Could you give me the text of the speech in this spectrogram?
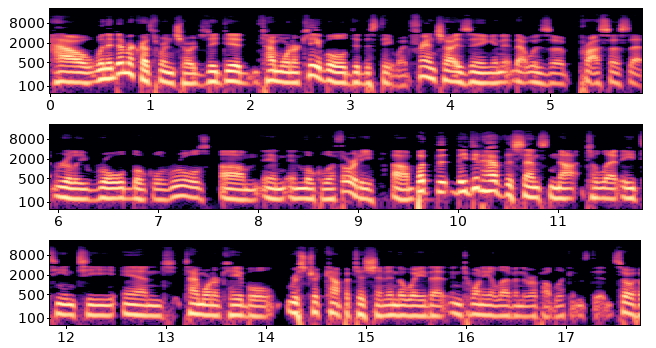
how when the Democrats were in charge, they did Time Warner Cable did the statewide franchising, and that was a process that really rolled local rules um, and and local authority. Uh, but the, they did have the sense not to let let AT&T and Time Warner Cable restrict competition in the way that in 2011 the Republicans did. So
